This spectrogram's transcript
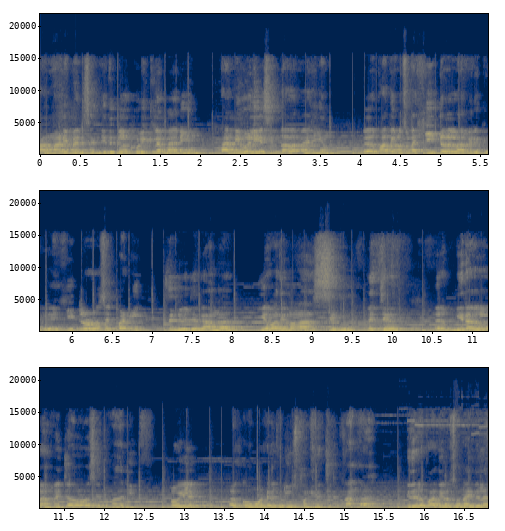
கண்ணாடி மாதிரி செஞ்சு இதுக்குள்ள குளிக்கிற மாதிரியும் தண்ணி வெளியே சிந்தாத மாதிரியும் பார்த்தீங்கன்னு சொன்னால் ஹீட்டர் எல்லாம் இருக்குது. ஹீட்டரோட செட் பண்ணி செஞ்சு வச்சுருக்காங்க. இங்கே பார்த்தீங்கன்னா சிம் வச்சு மிரர் எல்லாம் வச்சு அதோட சேர்த்த மாதிரி டொய்லெட் கொமோட்டல் யூஸ் பண்ணி வச்சுருக்காங்க இதில் பார்த்தீங்கன்னு சொன்னால் இதில்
